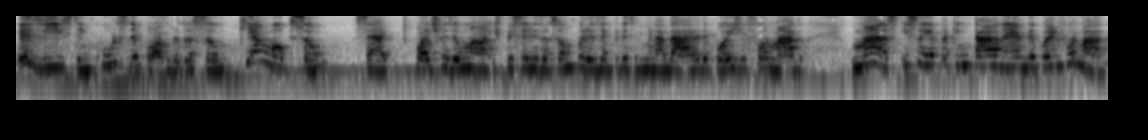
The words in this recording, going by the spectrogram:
Existem cursos de pós-graduação, que é uma opção, certo? Tu pode fazer uma especialização, por exemplo, em determinada área depois de formado, mas isso aí é para quem tá, né, depois de formado.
